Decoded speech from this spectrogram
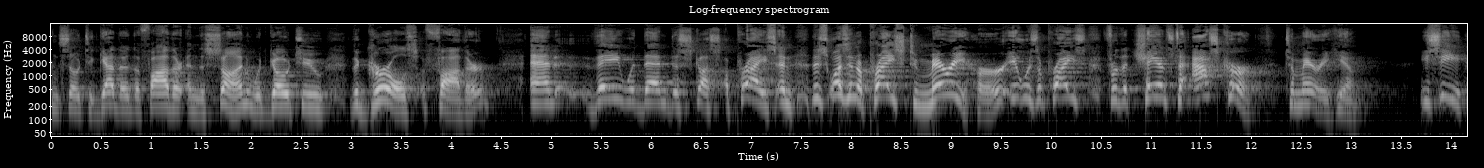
And so together, the father and the son would go to the girl's father, and they would then discuss a price. And this wasn't a price to marry her, it was a price for the chance to ask her to marry him. You see,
